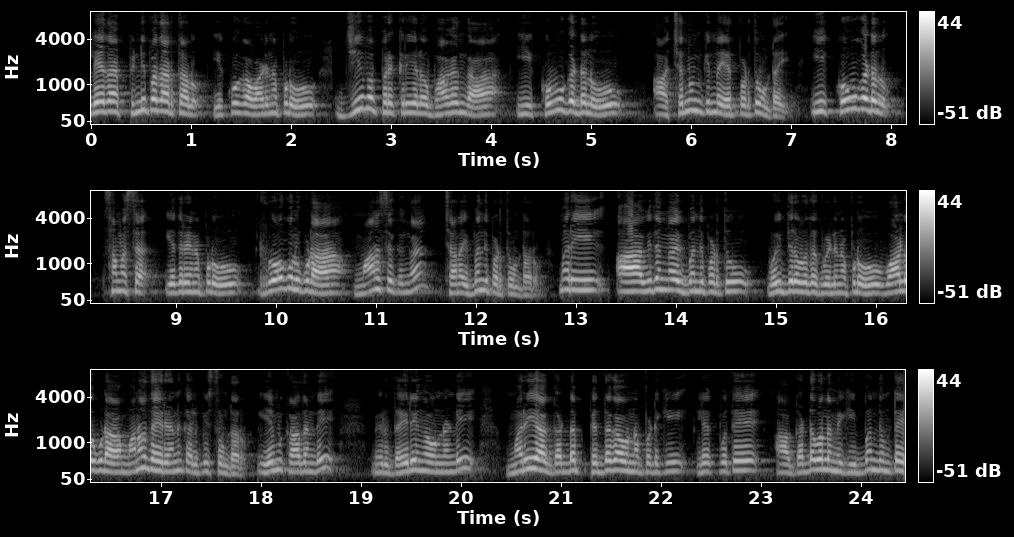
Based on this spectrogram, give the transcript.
లేదా పిండి పదార్థాలు ఎక్కువగా వాడినప్పుడు జీవ ప్రక్రియలో భాగంగా ఈ కొవ్వుగడ్డలు ఆ చర్మం కింద ఏర్పడుతూ ఉంటాయి. ఈ కొవ్వుగడ్డలు సమస్య ఎదురైనప్పుడు రోగులు కూడా మానసికంగా చాలా ఇబ్బంది పడుతూ ఉంటారు. మరి ఆ విధంగా ఇబ్బంది పడుతూ వైద్యుల వద్దకు వెళ్ళినప్పుడు వాళ్ళు కూడా మనోధైర్యాన్ని కల్పిస్తుంటారు ఏమి కాదండి మీరు ధైర్యంగా ఉండండి. మరీ ఆ గడ్డ పెద్దగా ఉన్నప్పటికీ లేకపోతే ఆ గడ్డ వల్ల మీకు ఇబ్బంది ఉంటే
